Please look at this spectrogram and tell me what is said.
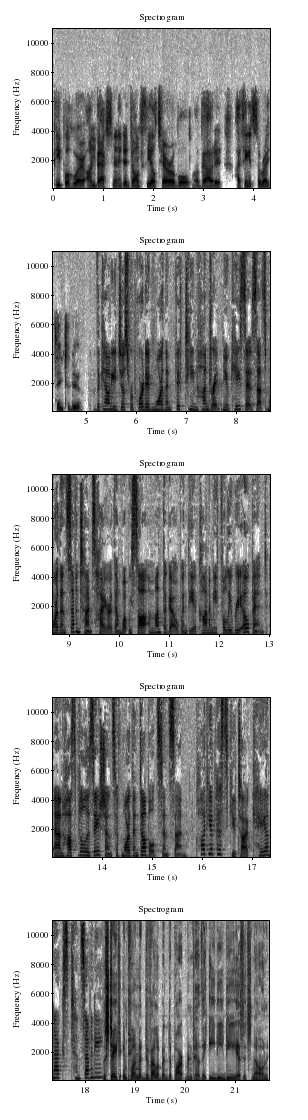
people who are unvaccinated don't feel terrible about it, I think it's the right thing to do. The county just reported more than 1,500 new cases. That's more than seven times higher than what we saw a month ago when the economy fully reopened, and hospitalizations have more than doubled since then. Claudia Peschiutta, KNX 1070. The State Employment Development Department, uh, the EDD as it's known,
